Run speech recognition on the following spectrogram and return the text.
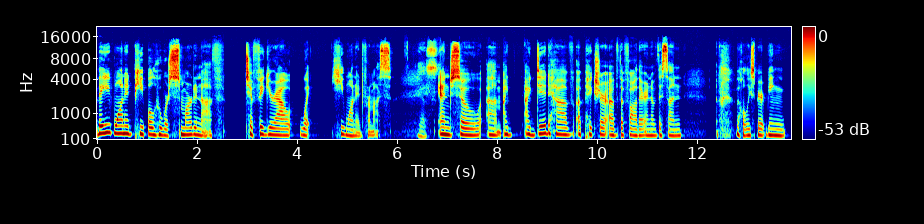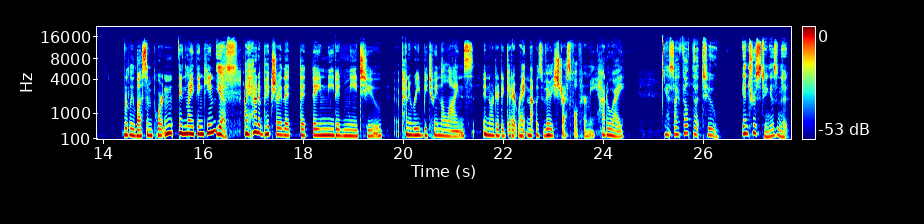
they wanted people who were smart enough to figure out what He wanted from us. Yes. And so um, I I did have a picture of the Father and of the Son, the Holy Spirit being really less important in my thinking. Yes. I had a picture that that they needed me to kind of read between the lines in order to get it right, and that was very stressful for me. How do I? Yes, I felt that too. Interesting, isn't it?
